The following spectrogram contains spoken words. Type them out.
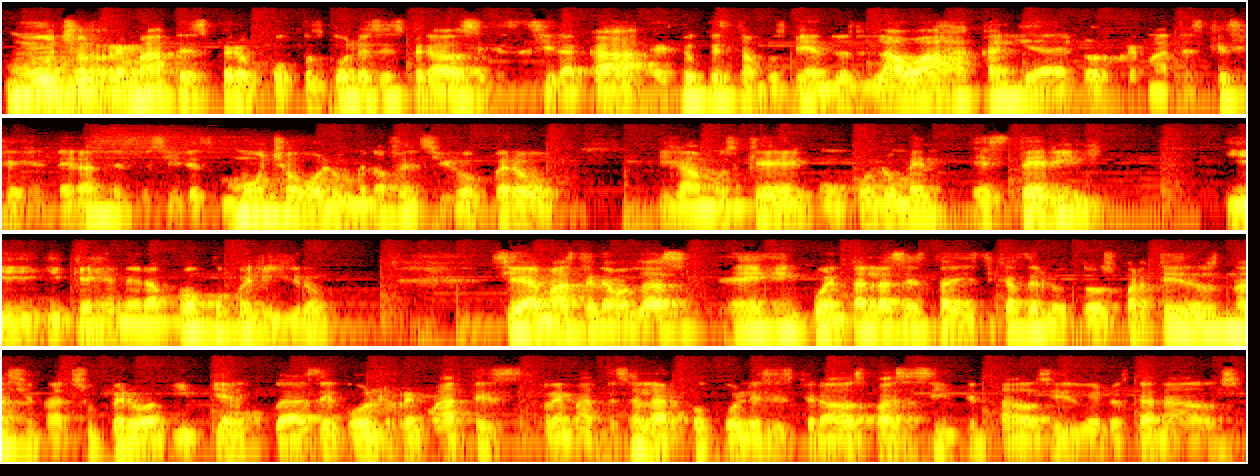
muchos remates, pero pocos goles esperados. Es decir, acá es lo que estamos viendo, es la baja calidad de los remates que se generan. Es decir, es mucho volumen ofensivo, pero digamos que un volumen estéril y, y que genera poco peligro. Si además tenemos eh, en cuenta las estadísticas de los dos partidos, Nacional superó a Olimpia en jugadas de gol, remates, remates al arco, goles esperados, pases intentados y duelos ganados.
